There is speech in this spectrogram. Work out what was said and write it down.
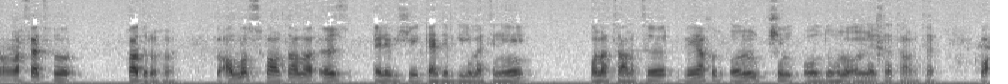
arrafəthu qadruhu və Allah subhanətə Allah öz elə bir ki, qədir qiymətini ona tanıtır və yaxud onun kim olduğunu onun özünə tanıtır. Və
